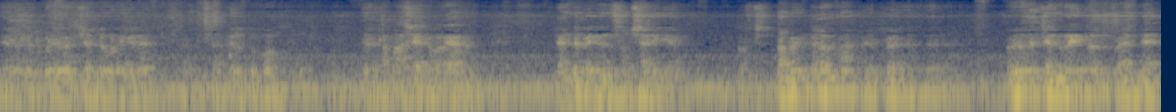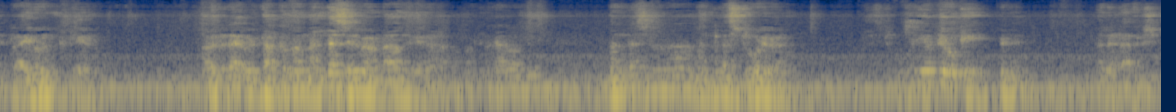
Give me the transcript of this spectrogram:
ഞങ്ങൾ ഒരുപടി മനുഷ്യരുടെ കൂടെ ഇങ്ങനെ കേൾക്കുമ്പോൾ ഒരു തമാശയായിട്ട് പറയാണ് രണ്ടുപേരും സംസാരിക്കുക കുറച്ച് തമിഴ് കലർന്ന ഒരു ജനറേറ്റർ വാന്റെ ഡ്രൈവറും കിട്ടിയാണ് അവരുടെ ഒരു തർക്കം നല്ല സിനിമ ഉണ്ടാകുന്ന ഇങ്ങനെയാണ് നല്ല സിനിമ നല്ല സ്റ്റോറി വേണം. സ്റ്റോറിയൊക്കെ ഓക്കെ പിന്നെ നല്ല ഡയറക്ഷൻ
